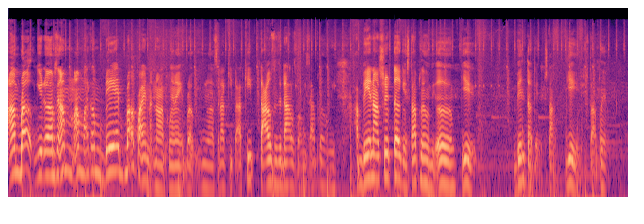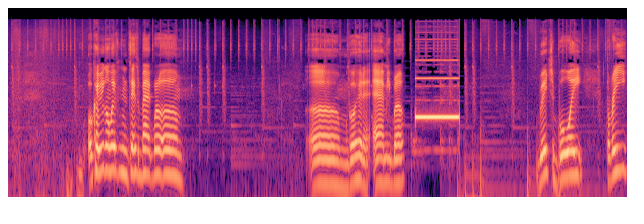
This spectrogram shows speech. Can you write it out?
I'm broke. You know what I'm saying? I'm, I'm like I'm dead broke right now. No, I'm playing. I ain't broke. You know what I'm saying? I keep I keep thousands of dollars on me. Stop playing with me. I've been out here thugging. Stop playing with me. Uh, yeah. Been thugging. Stop. Yeah. Stop playing. Okay, we gonna wait for him to text back, bro. Um, um, go ahead and add me, bro. Rich boy, three,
